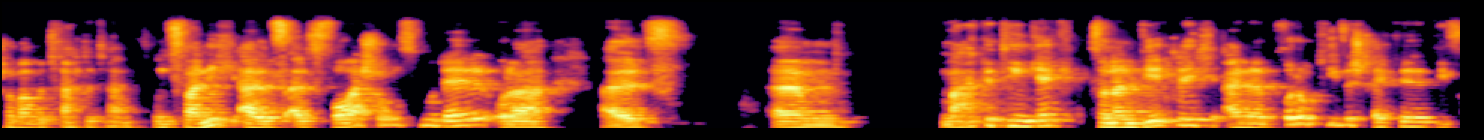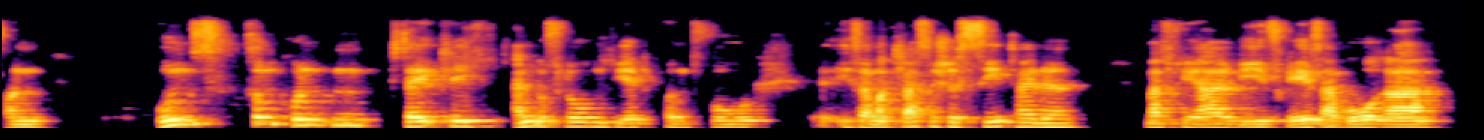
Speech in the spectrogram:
schon mal betrachtet haben. Und zwar nicht als, als Forschungsmodell oder als ähm, Marketing-Gag, sondern wirklich eine produktive Strecke, die von uns zum Kunden täglich angeflogen wird und wo, ich sag mal, klassisches C-Teile-Material wie Fräser, Bohrer,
